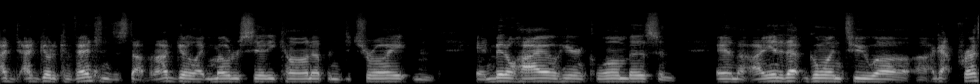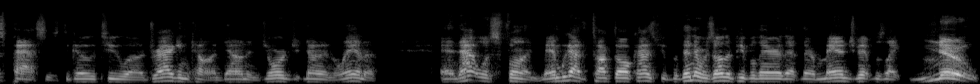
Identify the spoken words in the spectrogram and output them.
I'd, I'd go to conventions and stuff, and I'd go like Motor City Con up in Detroit and and Mid Ohio here in Columbus, and and I ended up going to uh, I got press passes to go to uh, Dragon Con down in Georgia, down in Atlanta, and that was fun, man. We got to talk to all kinds of people. But then there was other people there that their management was like, "No,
